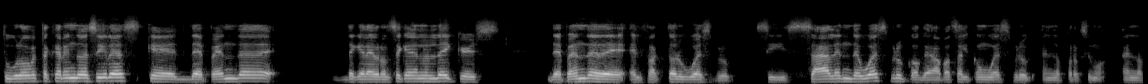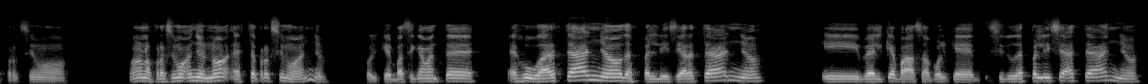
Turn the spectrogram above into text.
tú lo que estás queriendo decir es que depende de, de que LeBron se quede en los Lakers depende del factor Westbrook. Si salen de Westbrook o qué va a pasar con Westbrook en los próximos, en los próximos, bueno, en los próximos años no, este próximo año. Porque básicamente es jugar este año, desperdiciar este año y ver qué pasa. Porque si tú desperdicias este año,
